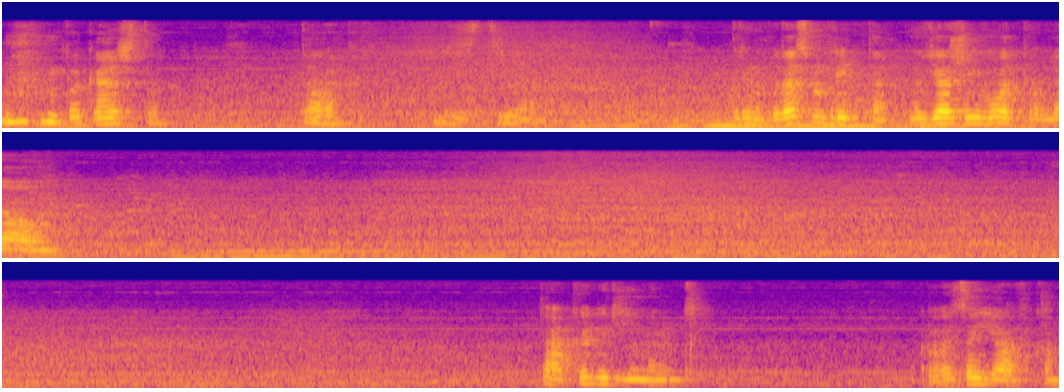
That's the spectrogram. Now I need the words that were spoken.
да. Пока что. Так, везде. Блин, ну куда смотреть-то? Ну я же его отправляла. Так, agreement. Э, заявка.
